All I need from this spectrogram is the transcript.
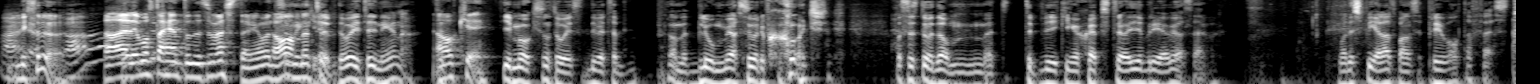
Nej, Visste du det? Ja. ja, det måste ha hänt under semestern. Jag var inte Ja, så men mycket. typ. Det var i tidningarna. Ja, okej. Jimmy Åkesson stod i, du vet, så här, ja, med blommiga surfshorts. Och så stod de med typ vikingaskeppströjor bredvid och så här. De hade spelat på hans privata fest.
